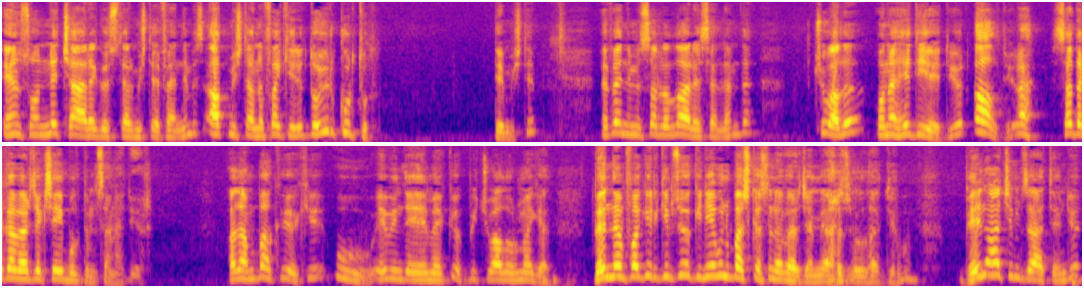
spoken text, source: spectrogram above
en son ne çare göstermişti Efendimiz? 60 tane fakiri doyur kurtul demişti. Efendimiz sallallahu aleyhi ve sellem de çuvalı ona hediye ediyor. Al diyor. Ah, sadaka verecek şey buldum sana diyor. Adam bakıyor ki uu, evinde yemek yok bir çuval hurma gel. Benden fakir kimse yok ki niye bunu başkasına vereceğim ya Resulullah diyor. Ben açım zaten diyor.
